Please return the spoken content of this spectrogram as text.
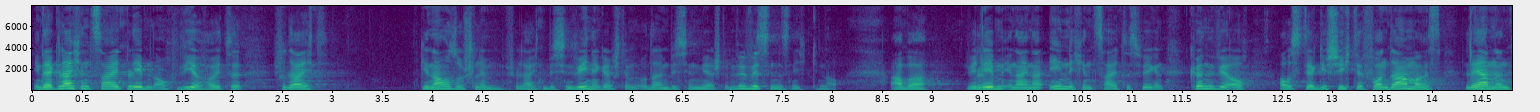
In der gleichen Zeit leben auch wir heute vielleicht genauso schlimm, vielleicht ein bisschen weniger schlimm oder ein bisschen mehr schlimm. Wir wissen es nicht genau. Aber wir leben in einer ähnlichen Zeit. Deswegen können wir auch aus der Geschichte von damals lernen,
